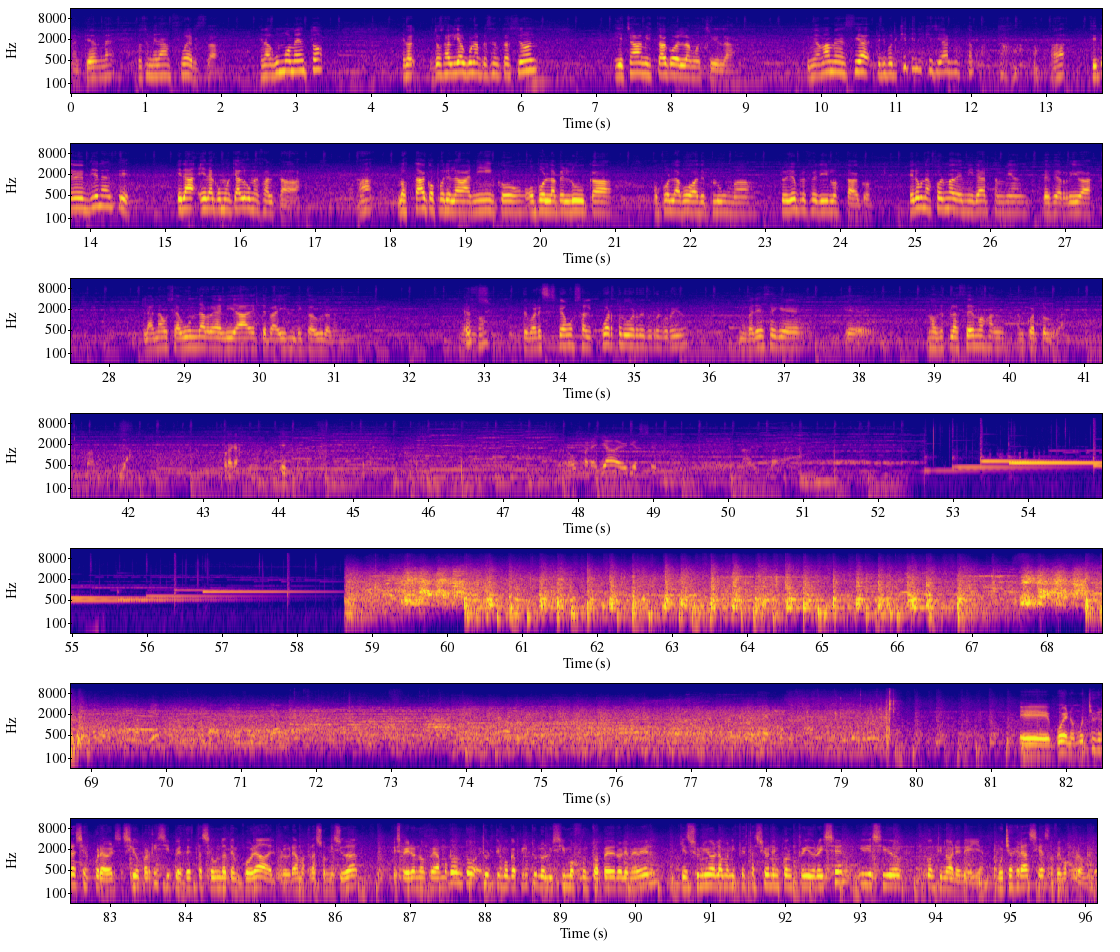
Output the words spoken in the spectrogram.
¿me entiendes? Entonces me dan fuerza, en algún momento yo salía a alguna presentación y echaba mis tacos en la mochila. Y mi mamá me decía, pero ¿por qué tienes que llevar los tacos? ¿Ah? Si te ves bien así. Era, era como que algo me faltaba. ¿Ah? Los tacos por el abanico, o por la peluca, o por la boa de pluma. Pero yo preferí los tacos. era una forma de mirar también desde arriba la nauseabunda realidad de este país en dictadura también. Eso. ¿Te parece si vamos al cuarto lugar de tu recorrido? Me parece que, que nos desplacemos al, al cuarto lugar. Vamos. Ya. Por acá. Listo. Para allá debería ser. Eh, bueno, muchas gracias por haber sido partícipes de esta segunda temporada del programa Trazo Mi Ciudad. Espero nos veamos pronto. Este último capítulo lo hicimos junto a Pedro Lemebel, quien se unió a la manifestación en contra de Hidroaicén y decidió continuar en ella. Muchas gracias, nos vemos pronto.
